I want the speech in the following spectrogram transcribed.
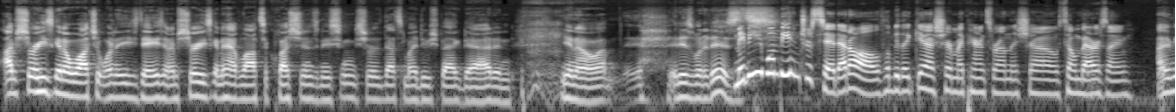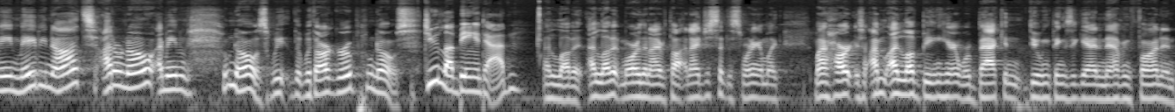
I'm sure he's going to watch it one of these days, and I'm sure he's going to have lots of questions, and he's going to sure that's my douchebag dad, and you know, um, it is what it is. Maybe he won't be interested at all. He'll be like, "Yeah, sure, my parents were on the show. So embarrassing." I mean, maybe not. I don't know. I mean, who knows? We with our group, who knows? Do you love being a dad? I love it. I love it more than I ever thought. And I just said this morning, I'm like, my heart is. I'm, I love being here. We're back and doing things again and having fun, and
